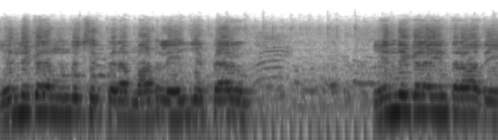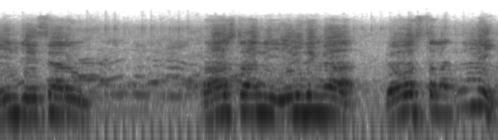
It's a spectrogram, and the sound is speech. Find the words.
ఎన్నికల ముందు చెప్పిన మాటలు ఏం చెప్పారు? ఎన్నికలు అయిన తర్వాత ఏం చేశారు? రాష్ట్రాన్ని ఏ విధంగా వ్యవస్థలన్నీ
